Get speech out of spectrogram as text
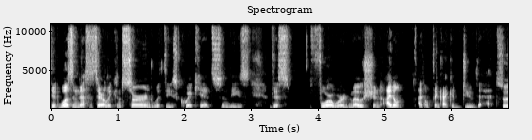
that wasn't necessarily concerned with these quick hits and these this forward motion. I don't I don't think I could do that. So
